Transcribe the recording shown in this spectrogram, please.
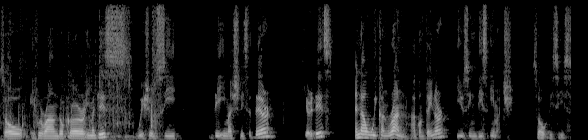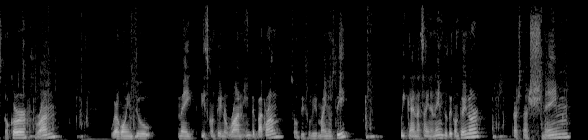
So if we run Docker images, we should see the image listed there here it is. And now we can run a container using this image. So this is docker run. We are going to make this container run in the background. So this will be minus d. We can assign a name to the container, dash dash name,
